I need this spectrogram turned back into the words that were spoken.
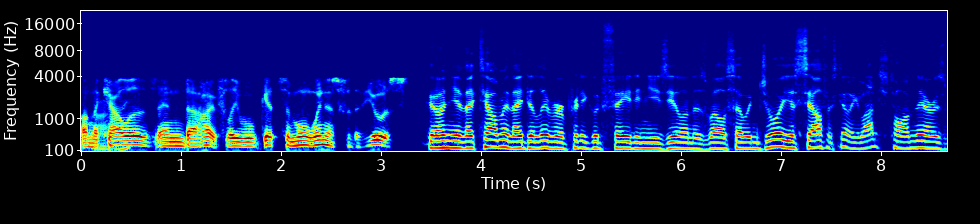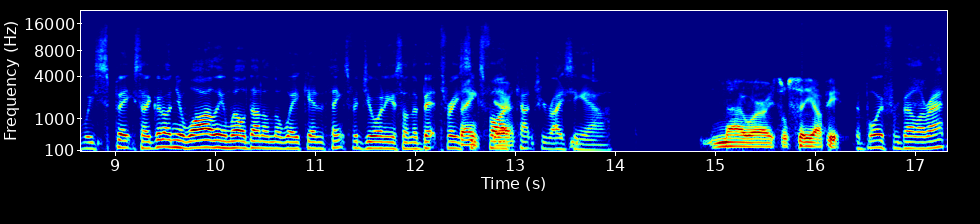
on the colours, and uh, hopefully we'll get some more winners for the viewers. Good on you. They tell me they deliver a pretty good feed in New Zealand as well. So enjoy yourself. It's nearly lunchtime there as we speak. So good on you, Wylie, and well done on the weekend. Thanks for joining us on the Bet Three Six Five Country Racing Hour. No worries. We'll see you up here. The boy from Ballarat,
